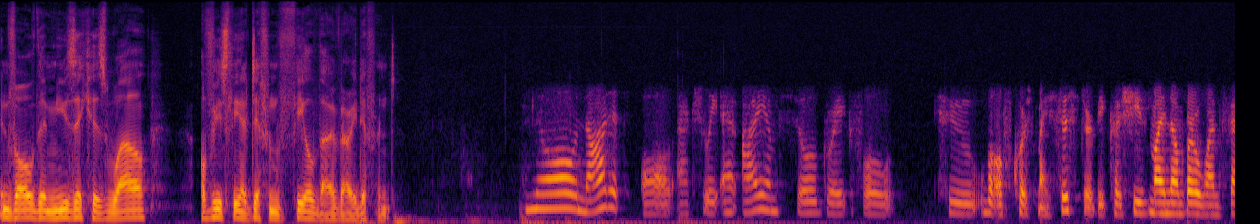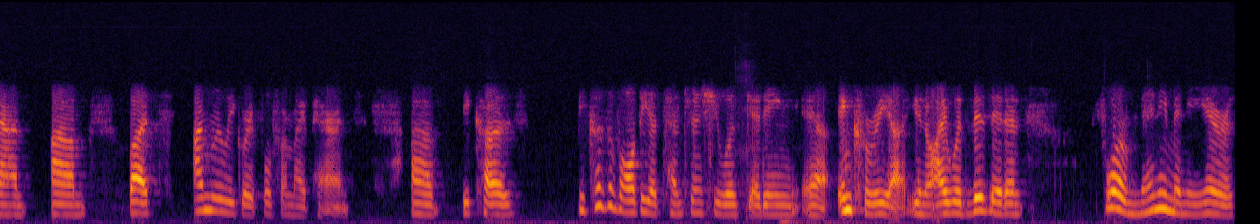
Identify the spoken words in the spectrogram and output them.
involved in music as well? Obviously, a different field though, very different. No, not at all, actually. And I am so grateful to, well, of course, my sister because she's my number one fan. Um, but I'm really grateful for my parents uh, because because of all the attention she was getting uh, in Korea. You know, I would visit and for many many years,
